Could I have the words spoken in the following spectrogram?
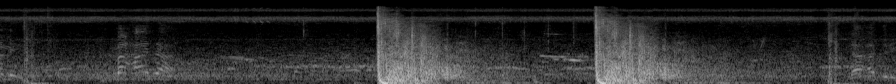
آمن. ما هذا؟ لا أدري.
